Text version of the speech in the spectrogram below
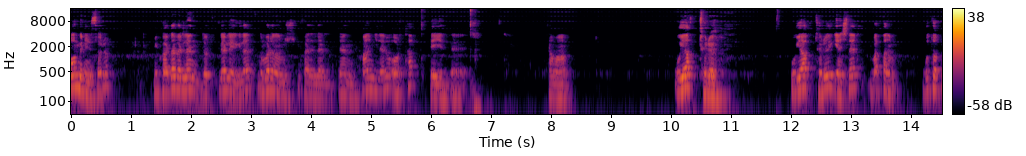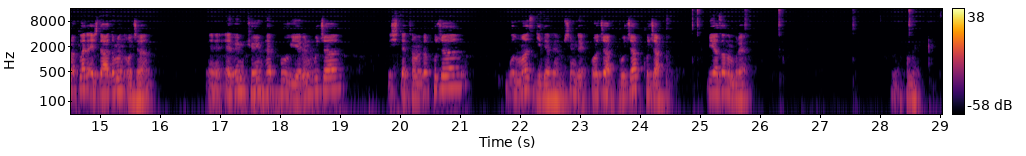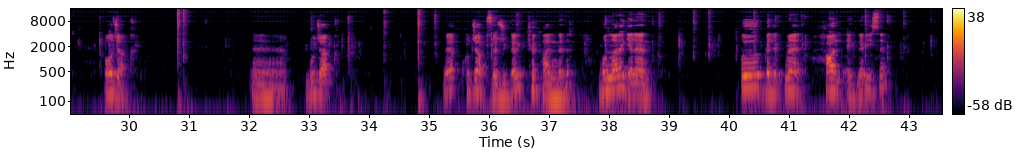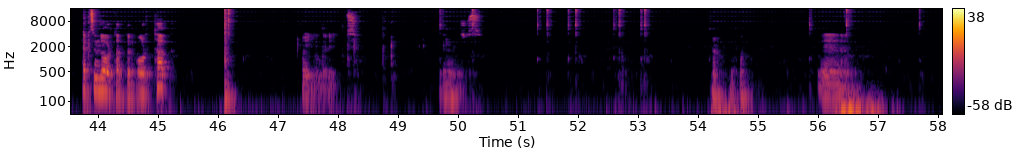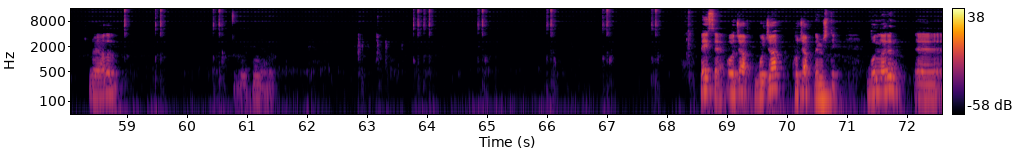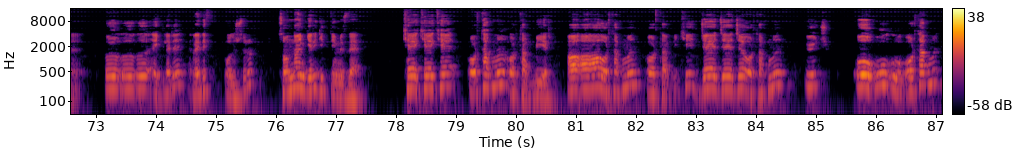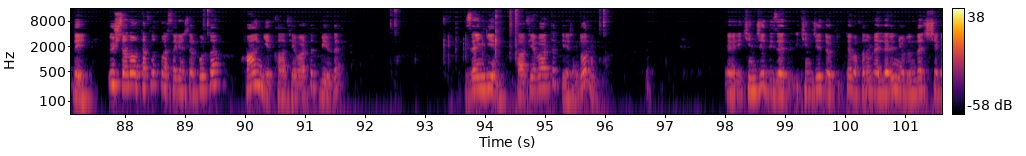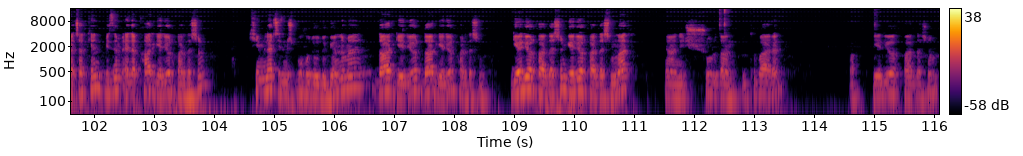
11. soru. Yukarıda verilen dörtlüklerle ilgili numaralanmış ifadelerden hangileri ortak değildir? Tamam. Uyak türü. Uyak türü gençler bakalım. Bu topraklar ecdadımın ocağı. Ee, evim köyüm hep bu yerin bucağı. İşte Tanrı kucağı. Bulmaz giderim. Şimdi ocak, bucak, kucak. Bir yazalım buraya. Yapamıyorum. Ocak. Ee, bucak ve kucak sözcükleri kök halindedir. Bunlara gelen ı belirtme hal ekleri ise hepsinde ortaktır. Ortak. Ee, şuraya alalım. Neyse ocak, bucak, kucak demiştik. Bunların e, ı, ı, ı ekleri redif oluşturur. Sondan geri gittiğimizde K, K, K ortak mı? Ortak 1. A, A, A ortak mı? Ortak 2. C, C, C ortak mı? 3. O, U, U ortak mı? Değil. 3 tane ortaklık varsa gençler burada hangi kafiye vardır? Bir de zengin kafiye vardır diyeceğim. Doğru mu? E, ikinci dize, ikinci dörtlükte bakalım ellerin yurdunda çiçek açarken bizim ele kar geliyor kardeşim. Kimler çizmiş bu hududu gönlüme? Dar geliyor, dar geliyor kardeşim. Geliyor kardeşim, geliyor kardeşimler. Yani şuradan itibaren bak geliyor kardeşim.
